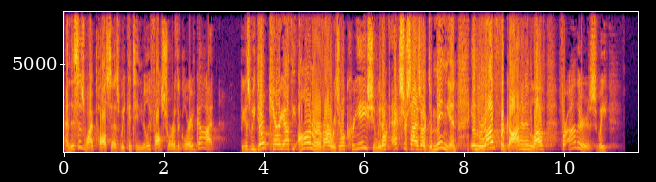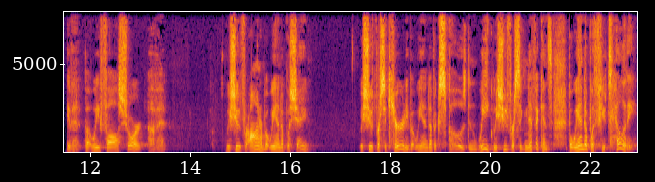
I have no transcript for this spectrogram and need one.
And this is why Paul says we continually fall short of the glory of God. Because we don't carry out the honor of our original creation. We don't exercise our dominion in love for God and in love for others. We believe it, but we fall short of it. We shoot for honor, but we end up with shame. We shoot for security, but we end up exposed and weak. We shoot for significance, but we end up with futility.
